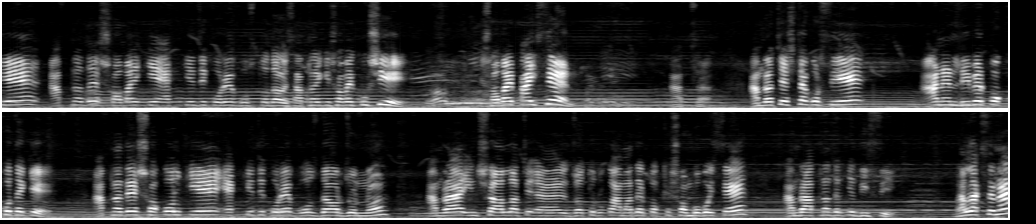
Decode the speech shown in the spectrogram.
আজকে আপনাদের সবাইকে এক কেজি করে গোস্ত দেওয়া হয়েছে। আপনারা কি সবাই খুশি? সবাই পাইছেন? আচ্ছা আমরা চেষ্টা করছি আন অ্যান্ড লিভের পক্ষ থেকে আপনাদের সকলকে এক কেজি করে গোস্ত দেওয়ার জন্য। আমরা ইনশাআল্লাহ যতটুকু আমাদের পক্ষে সম্ভব হয়েছে, আমরা আপনাদেরকে দিছি। ভালো লাগছে না?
